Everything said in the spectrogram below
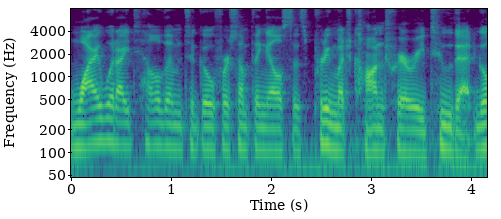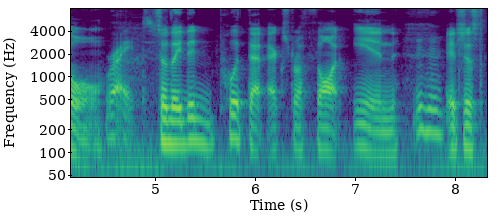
why would I tell them to go for something else that's pretty much contrary to that goal? Right. So they did put that extra thought in. Mm-hmm. It's just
